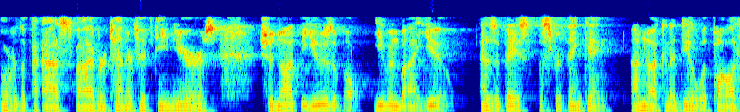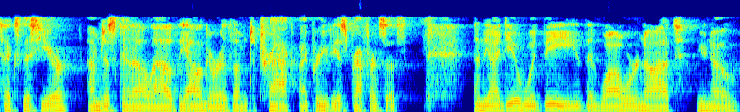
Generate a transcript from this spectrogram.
over the past five or 10 or 15 years should not be usable, even by you, as a basis for thinking, I'm not going to deal with politics this year. I'm just going to allow the algorithm to track my previous preferences. And the idea would be that while we're not, you know,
